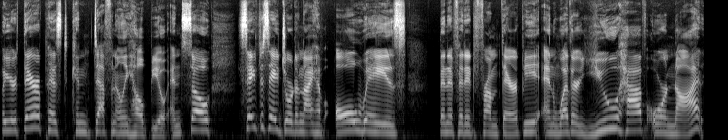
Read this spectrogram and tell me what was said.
but your therapist can definitely help you. And so, safe to say Jordyn and I have always benefited from therapy and whether you have or not,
